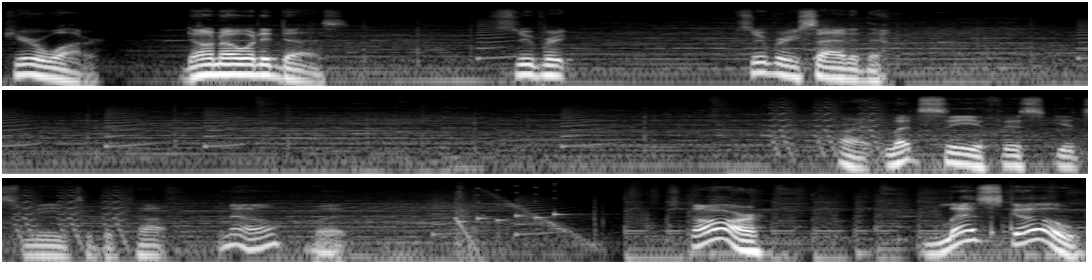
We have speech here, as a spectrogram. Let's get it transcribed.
Pure water. Don't know what it does. Super, super excited though. All right, let's see if this gets me to the top. No, but star. Let's go.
